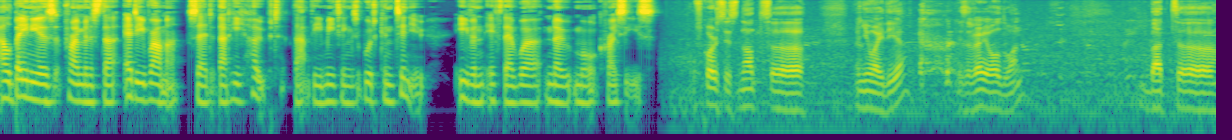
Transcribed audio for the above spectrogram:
Albania's Prime Minister Edi Rama said that he hoped that the meetings would continue even if there were no more crises. Of course, it's not uh, a new idea, it's a very old one, but uh,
